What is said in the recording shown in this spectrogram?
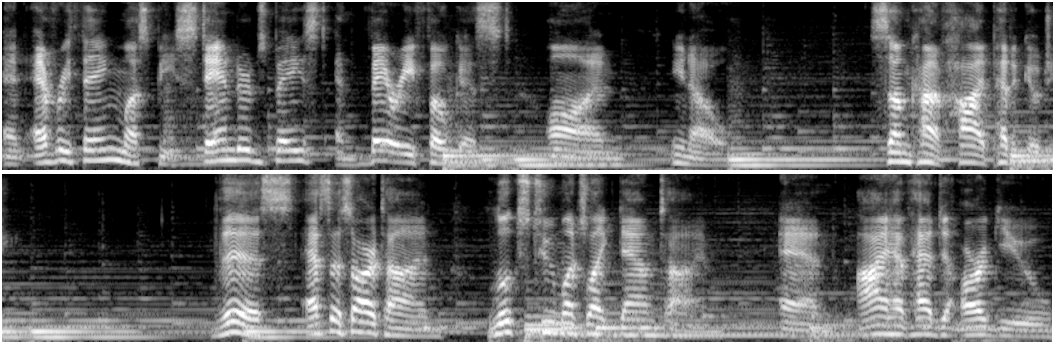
and everything must be standards based and very focused on, you know, some kind of high pedagogy. This SSR time looks too much like downtime, and I have had to argue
